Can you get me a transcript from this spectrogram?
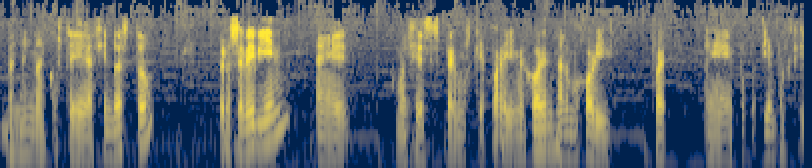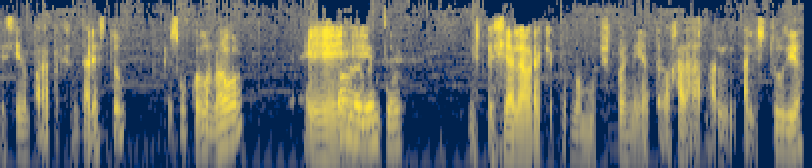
Bandai Namco esté haciendo esto. Pero se ve bien. Eh, como dices, esperemos que por ahí mejoren. A lo mejor y fue eh, poco tiempo que les dieron para presentar esto, que es un juego nuevo. Eh, en especial ahora que pues no muchos pueden ir a trabajar al estudio,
